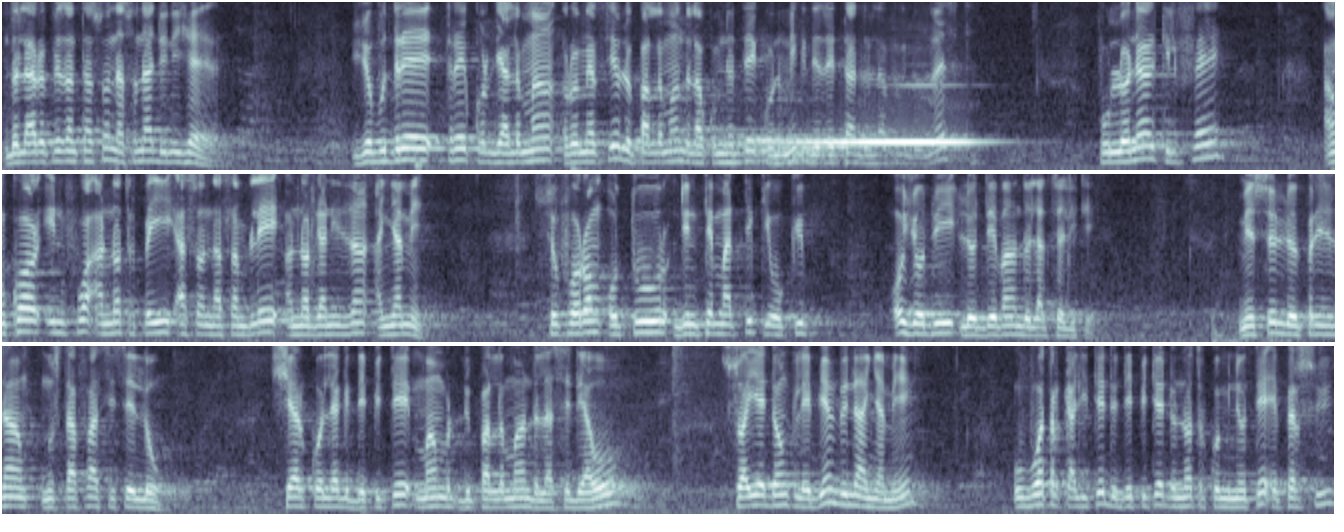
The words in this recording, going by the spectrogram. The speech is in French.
de la représentation nationale du Niger, je voudrais très cordialement remercier le Parlement de la communauté économique des États de l'Afrique de l'Ouest pour l'honneur qu'il fait encore une fois à notre pays, à son assemblée, en organisant à Niamey ce forum autour d'une thématique qui occupe aujourd'hui le devant de l'actualité. Monsieur le Président Moustapha Sisselo, chers collègues députés, membres du Parlement de la CDAO, soyez donc les bienvenus à Niamey, où votre qualité de député de notre communauté est perçue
